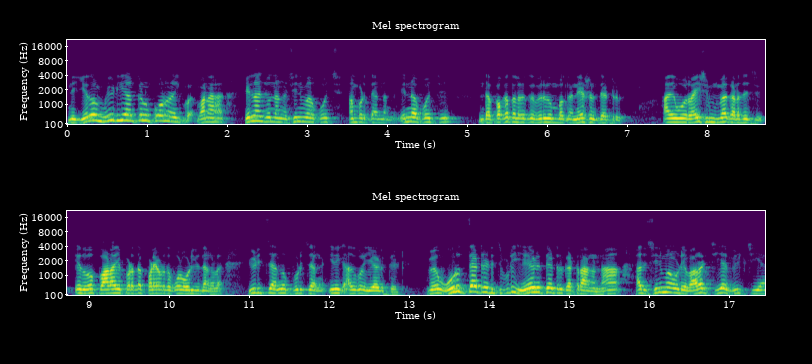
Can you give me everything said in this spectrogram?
இன்னைக்கு ஏதோ மீடியாக்களும் போகிறோம் இப்போ வேணா எல்லாம் சொன்னாங்க சினிமா போச்சு. அம்படுத்தாங்க என்ன போச்சு? இந்த பக்கத்தில் இருக்க விருகம் பக்கம் நேஷனல் தேட்டரு அது ஒரு ரைஸ் மில்மாக கிடந்துச்சு. ஏதோ பாடாய படத்தை பழைய படத்தை போல ஓடிக்கிட்டாங்களே இடித்தாங்க பிடிச்சாங்க. இன்றைக்கி அதுக்குள்ளே ஏழு தேட்டர். இப்போ ஒரு தேட்டர் இடிச்சுப்படி ஏழு தேட்டர் கட்டுறாங்கன்னா அது சினிமாவுடைய வளர்ச்சியா வீழ்ச்சியா?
